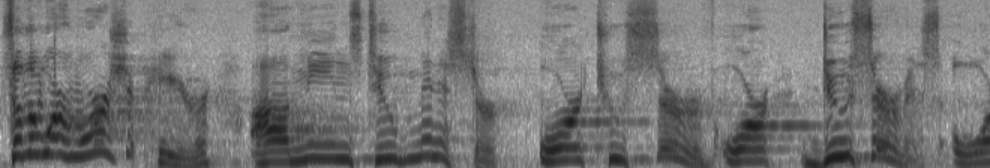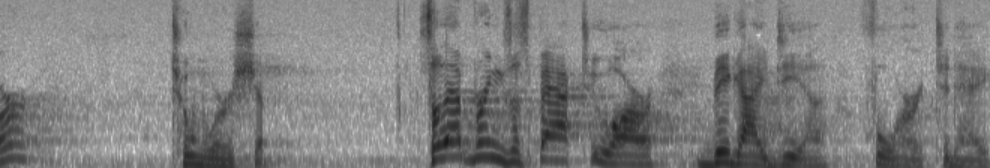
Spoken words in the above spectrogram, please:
So the word worship here uh, means to minister or to serve or do service or to worship. So that brings us back to our big idea for today.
